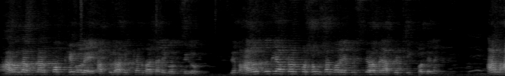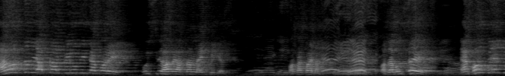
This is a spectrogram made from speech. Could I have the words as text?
ভারত আপনার পক্ষে বলে আব্দুল হামিদ খান ভাসানি বলছিল যে ভারত যদি আপনার প্রশংসা করে বুঝতে হবে আপনি ঠিক পথে নাই। আর ভারত যদি আপনার বিরোধিতা করে বুঝতে হবে আপনার লাইন ঠিক আছে। কথা কয় না? কথা বলছে? এখন যেহেতু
